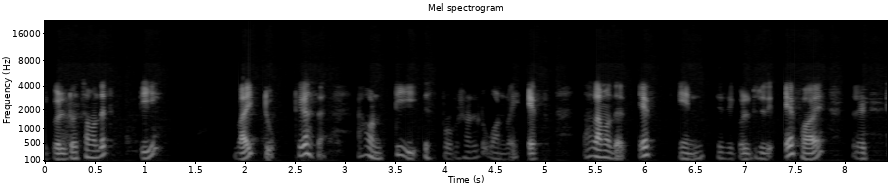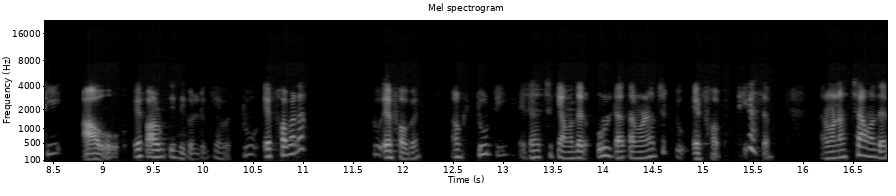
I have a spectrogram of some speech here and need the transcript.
equal to হচ্ছে আমাদের টি বাই টু ঠিক আছে? এখন T is proportional to one by F তাহলে আমাদের F in is equal to যদি এফ হয়, তাহলে টি আউ F out is equal to কি হবে? টু এফ হবে না? টু এফ হবে। এবং টু টি এটা হচ্ছে কি আমাদের উল্টা, তার মানে হচ্ছে টু এফ হবে, ঠিক আছে? তার মানে হচ্ছে আমাদের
